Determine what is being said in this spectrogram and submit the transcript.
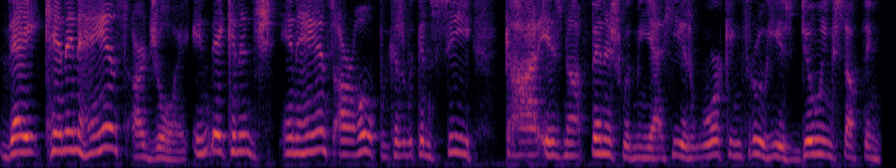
They can enhance our joy and they can en- enhance our hope because we can see God is not finished with me yet. He is working through, He is doing something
